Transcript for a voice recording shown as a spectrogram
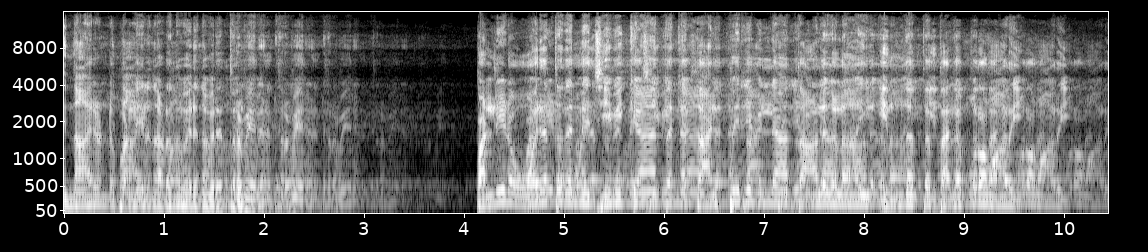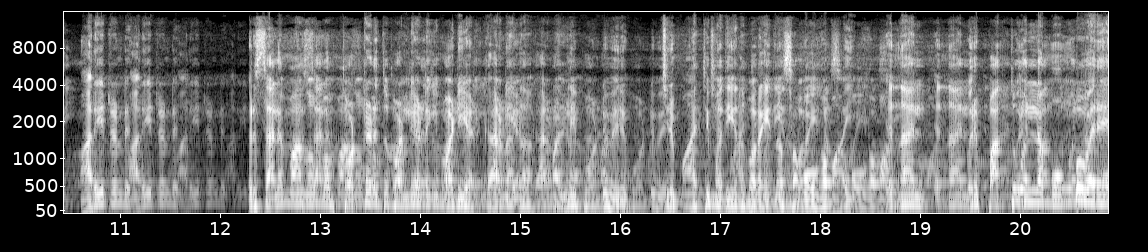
ഇന്ന് ആരുണ്ട് പള്ളിയിൽ നടന്നു വരുന്നവർ എത്ര പേര് എത്ര പേരുണ്ട്? പള്ളിയുടെ ഓരത്ത് തന്നെ ജീവിക്കാൻ തന്നെ താല്പര്യമില്ലാത്ത ആളുകളായി ഇന്നത്തെ തലമുറ മാറി. മാറിയിട്ടുണ്ട്. മാറിയിട്ടുണ്ട്. ഒരു സ്ഥലം വാങ്ങുമ്പോൾ തൊട്ടടുത്ത് പള്ളി ഉണ്ടെങ്കിൽ മടിയാണ്. കാരണം എന്താ? പള്ളി പോണ്ടി വരും. ഇച്ചിരി മാറ്റി മതി എന്ന് പറയുന്ന സമൂഹമായി. എന്നാൽ എന്നാൽ ഒരു പത്ത് കൊല്ലം മുമ്പ് വരെ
